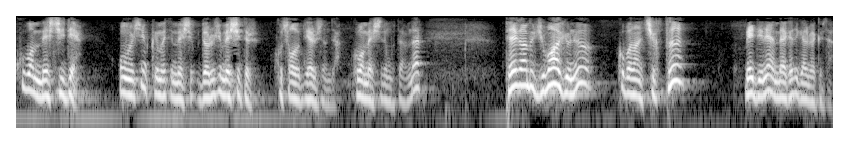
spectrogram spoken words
Kuba Mescidi. Onun için kıymetli mescid, dördüncü mescittir. Kutsal diğer üzerinde. Kuba Mescidi muhteremler. Peygamber Cuma günü Kuba'dan çıktı. Medine'ye merkeze gelmek üzere.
